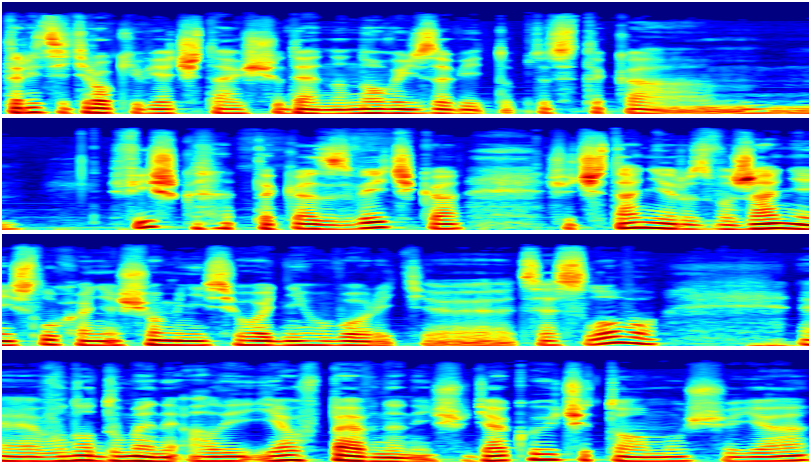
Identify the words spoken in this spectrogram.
30 років я читаю щоденно Новий Завіт, тобто це така фішка, така звичка, що читання, розважання і слухання, що мені сьогодні говорить е, це слово, воно до мене. Але я впевнений, що дякуючи тому, що я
